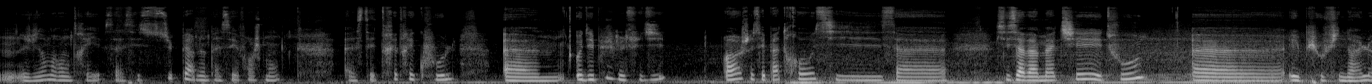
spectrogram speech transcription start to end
je viens de rentrer, ça s'est super bien passé, franchement. C'était très très cool. au début, je me suis dit, oh, je sais pas trop si ça, si ça va matcher et tout. et puis au final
